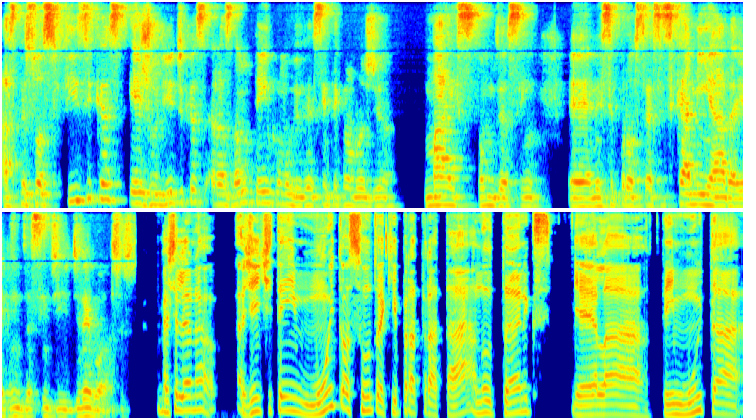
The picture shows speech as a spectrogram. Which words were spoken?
as pessoas físicas e jurídicas, elas não têm como viver sem tecnologia mais, vamos dizer assim, é, nesse processo, esse caminhar aí, vamos dizer assim, de, de negócios. Mestre Leonel, a gente tem muito assunto aqui para tratar. A Nutanix, ela tem muita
